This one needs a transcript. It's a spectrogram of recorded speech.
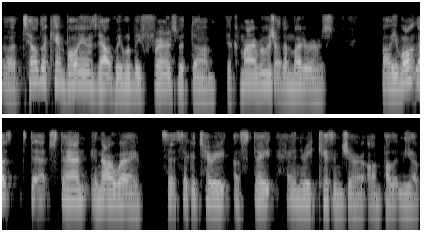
Uh, tell the Cambodians that we will be friends with them. The Khmer Rouge are the murderers, but we won't let st stand in our way, said Secretary of State Henry Kissinger on public media.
